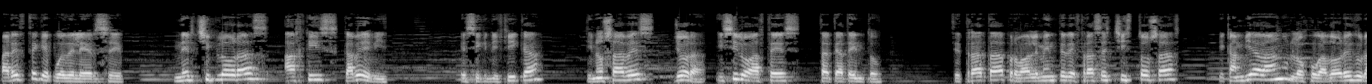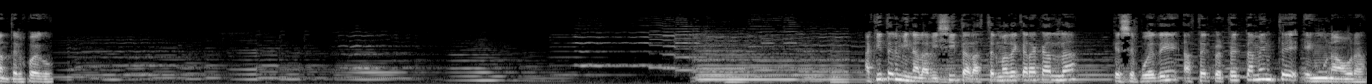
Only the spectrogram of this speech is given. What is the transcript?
parece que puede leerse Nerchiploras agis cabebit, que significa si no sabes, llora, y si lo haces, estate atento. Se trata probablemente de frases chistosas que cambiaban los jugadores durante el juego. Aquí termina la visita a las termas de Caracalla, que se puede hacer perfectamente en una hora.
